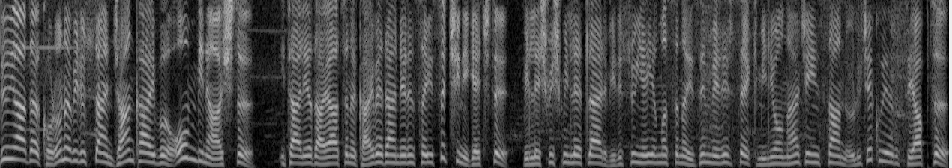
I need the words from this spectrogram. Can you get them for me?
Dünyada koronavirüsten can kaybı 10 bini aştı. İtalya'da hayatını kaybedenlerin sayısı Çin'i geçti. Birleşmiş Milletler virüsün yayılmasına izin verirsek milyonlarca insan ölecek uyarısı yaptı.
